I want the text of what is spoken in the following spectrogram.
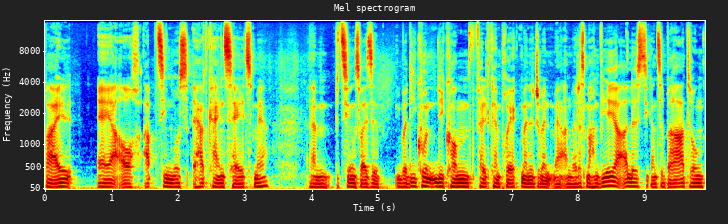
weil er ja auch abziehen muss, er hat keinen Sales mehr ähm, beziehungsweise über die Kunden, die kommen, fällt kein Projektmanagement mehr an, weil das machen wir ja alles, die ganze Beratung,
